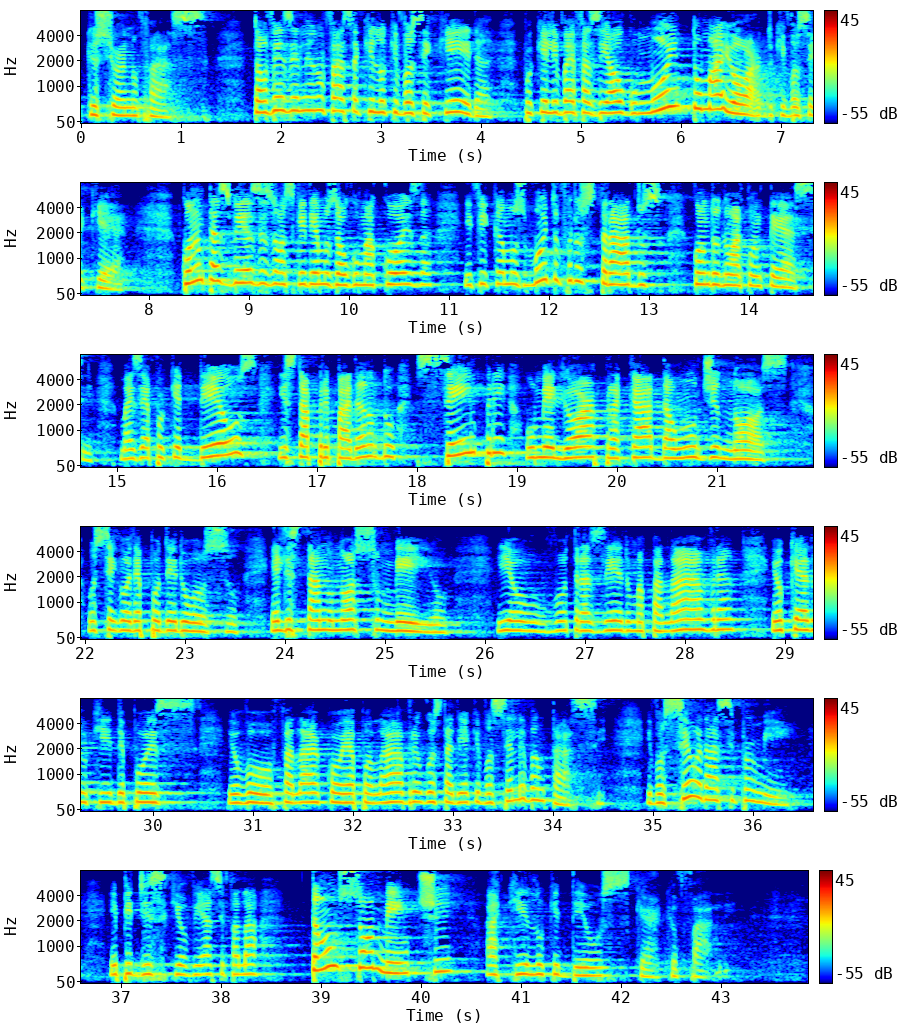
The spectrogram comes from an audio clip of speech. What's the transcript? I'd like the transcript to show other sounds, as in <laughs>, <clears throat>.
que o Senhor não faz. Talvez Ele não faça aquilo que você queira, porque Ele vai fazer algo muito maior do que você quer. Quantas vezes nós queremos alguma coisa e ficamos muito frustrados quando não acontece, mas é porque Deus está preparando sempre o melhor para cada um de nós. O Senhor é poderoso, Ele está no nosso meio. E eu vou trazer uma palavra, eu quero que depois eu vou falar qual é a palavra, eu gostaria que você levantasse e você orasse por mim e pedisse que eu viesse falar tão somente aquilo que Deus quer que eu fale.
